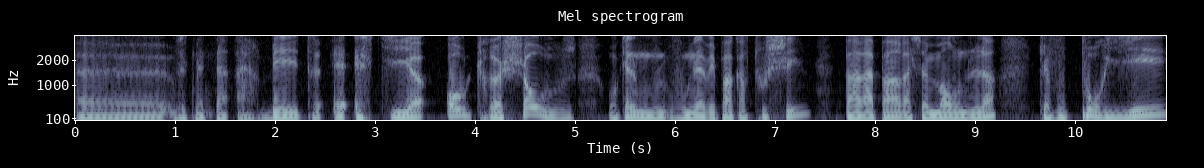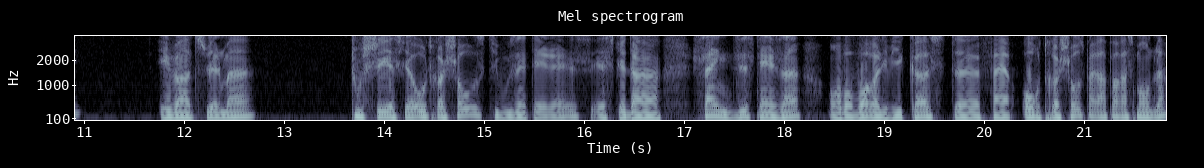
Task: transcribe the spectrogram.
Euh, vous êtes maintenant arbitre. E- Est-ce qu'il y a autre chose auquel vous, vous n'avez pas encore touché par rapport à ce monde-là que vous pourriez éventuellement Est-ce qu'il y a autre chose qui vous intéresse? Est-ce que dans 5, 10, 15 ans, on va voir Olivier Coste euh, faire autre chose par rapport à ce monde-là?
